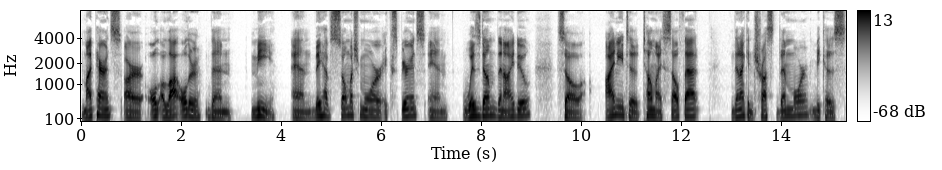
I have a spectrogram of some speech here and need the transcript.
my parents are old, a lot older than me and they have so much more experience and wisdom than I do. So I need to tell myself that. Then I can trust them more because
